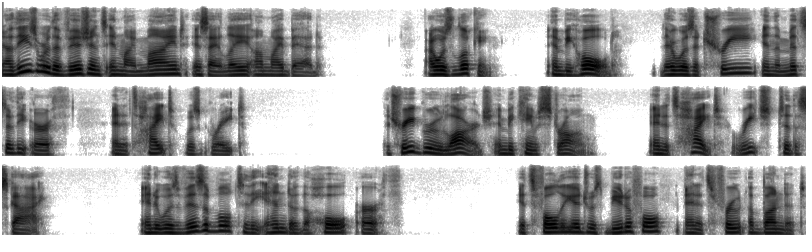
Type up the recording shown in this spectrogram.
Now these were the visions in my mind as I lay on my bed. I was looking, and behold, there was a tree in the midst of the earth, and its height was great. The tree grew large and became strong, and its height reached to the sky, and it was visible to the end of the whole earth. Its foliage was beautiful, and its fruit abundant,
